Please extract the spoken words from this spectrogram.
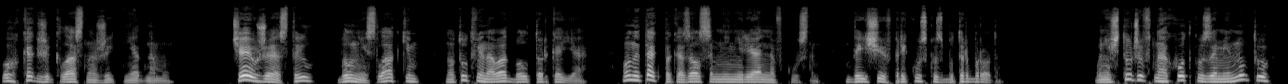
Ох, как же классно жить не одному. Чай уже остыл, был не сладким, но тут виноват был только я. Он и так показался мне нереально вкусным, да еще и в прикуску с бутербродом. Уничтожив находку за минуту,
